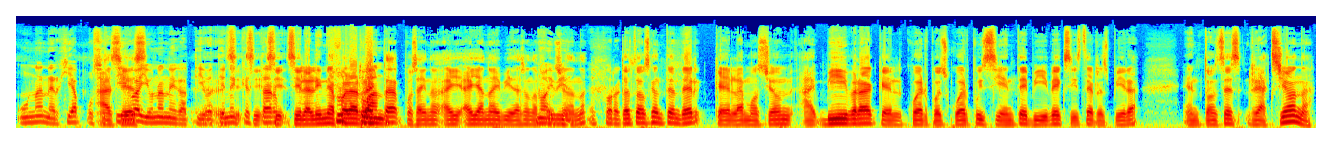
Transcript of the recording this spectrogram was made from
una energía positiva y una negativa. Tiene que estar. Si, la línea fuera recta, pues ahí, no, ahí, ya no hay vida, eso no, funciona, ¿no? Es correcto. Entonces tenemos que entender que la emoción vibra, que el cuerpo es cuerpo y siente, vive, existe, respira. Entonces reacciona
